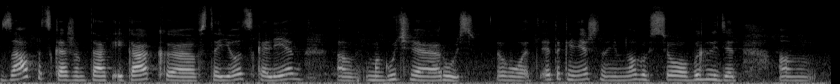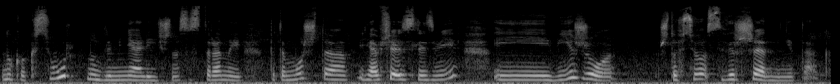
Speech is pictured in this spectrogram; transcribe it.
Запад, скажем так, и как э, встает с колен э, могучая Русь. Вот. Это, конечно, немного все выглядит, эм, ну, как сюр, ну, для меня лично, со стороны, потому что я общаюсь с людьми и вижу, что все совершенно не так.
